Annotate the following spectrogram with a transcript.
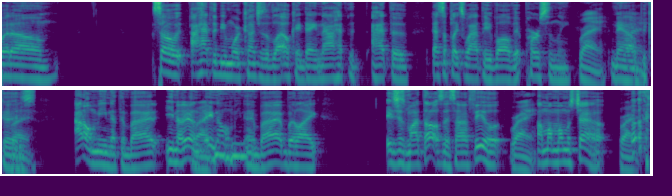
but um, so I have to be more conscious of like, okay, dang, now I have to, I have to. That's a place where I have to evolve it personally, Right, Now right, because right. I don't mean nothing by it. You know, they, don't, they don't mean nothing by it, but like, it's just my thoughts. That's how I feel. Right. I'm my mama's child. Right.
